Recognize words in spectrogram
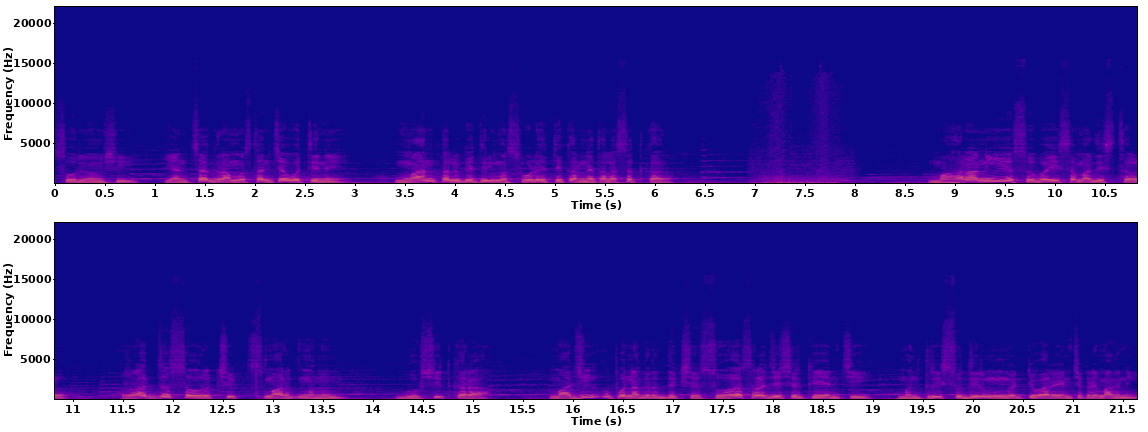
सूर्यवंशी यांचा ग्रामस्थांच्या वतीने मान तालुक्यातील मसवड येथे करण्यात आला सत्कार. महाराणी यशोबाई समाधीस्थळ राज्य संरक्षित स्मारक म्हणून घोषित करा. माजी उपनगराध्यक्ष सुहास राजे शिर्के यांची मंत्री सुधीर मुनगंटीवार यांच्याकडे मागणी.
